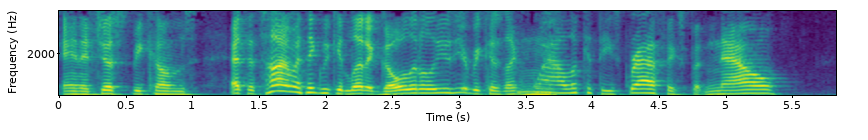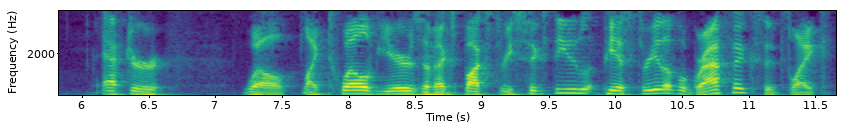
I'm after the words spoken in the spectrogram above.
and it just becomes at the time i think we could let it go a little easier because like mm. wow look at these graphics. But now after well like 12 years of xbox 360 ps3 level graphics it's like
